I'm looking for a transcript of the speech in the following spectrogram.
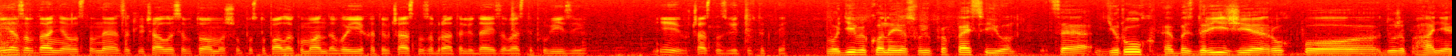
Моє завдання основне заключалося в тому, що поступала команда виїхати вчасно, забрати людей, завести провізію і вчасно звідти втекти. Водій виконує свою професію. Це рух е, бездоріжжі, рух по дуже поганій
